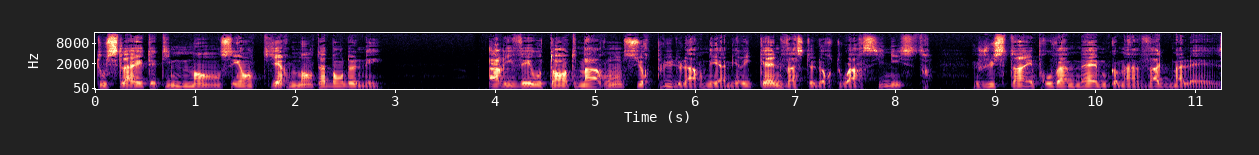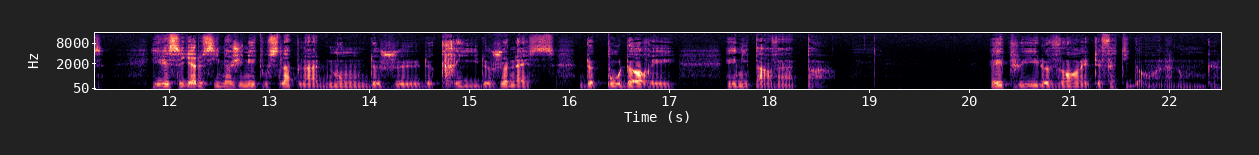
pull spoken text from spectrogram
Tout cela était immense et entièrement abandonné. Arrivé aux tentes marron, surplus de l'armée américaine, vaste dortoir sinistre, Justin éprouva même comme un vague malaise. Il essaya de s'imaginer tout cela plein de monde, de jeux, de cris, de jeunesse, de peau dorée, et n'y parvint pas. Et puis le vent était fatigant à la longue.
